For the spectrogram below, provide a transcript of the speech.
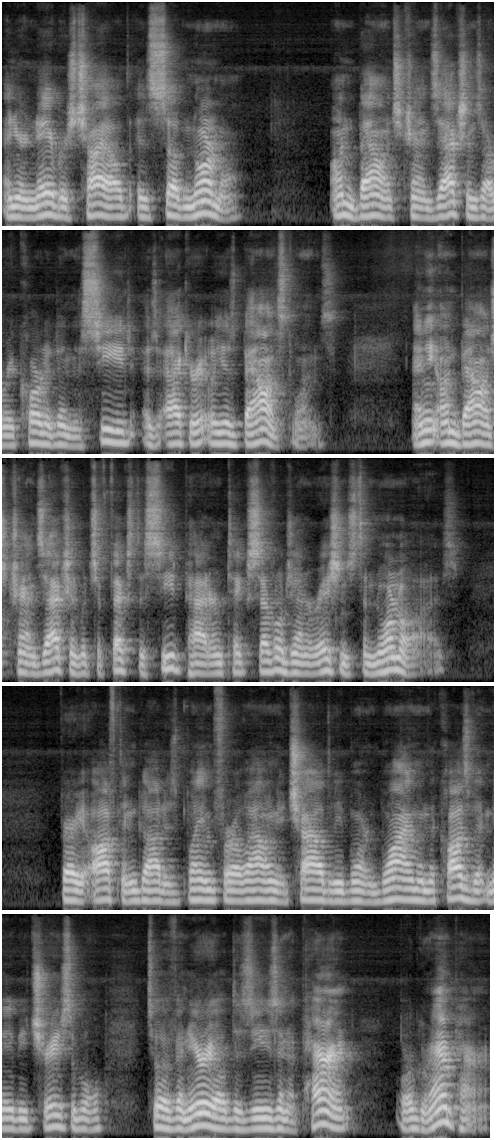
and your neighbor's child is subnormal. Unbalanced transactions are recorded in the seed as accurately as balanced ones. Any unbalanced transaction which affects the seed pattern takes several generations to normalize. Very often, God is blamed for allowing a child to be born blind when the cause of it may be traceable to a venereal disease in a parent or grandparent.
